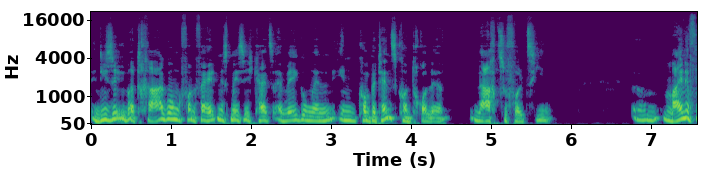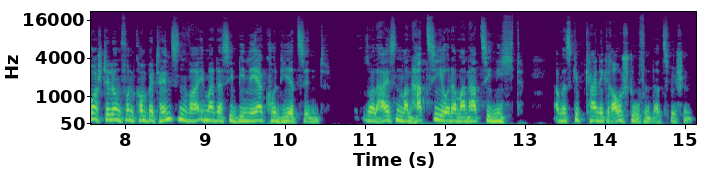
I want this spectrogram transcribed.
diese Übertragung von Verhältnismäßigkeitserwägungen in Kompetenzkontrolle nachzuvollziehen. Ähm, meine Vorstellung von Kompetenzen war immer, dass sie binär kodiert sind. Soll heißen, man hat sie oder man hat sie nicht aber es gibt keine Graustufen dazwischen.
